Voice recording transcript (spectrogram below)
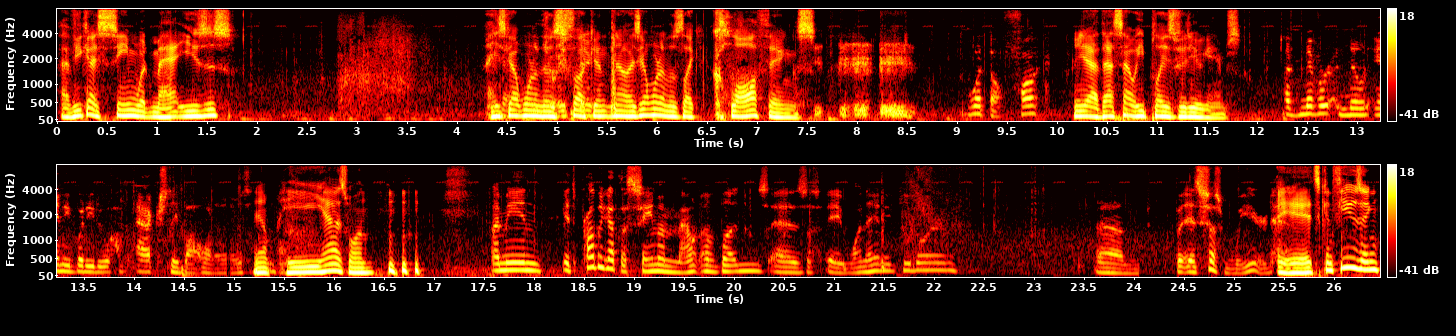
Have you guys seen what Matt uses? He's got one of those joystick? fucking no. He's got one of those like claw things. what the fuck? Yeah, that's how he plays video games. I've never known anybody to have actually bought one of those. Yep, he has one. I mean, it's probably got the same amount of buttons as a one-handed keyboard. Um, but it's just weird. it's confusing.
